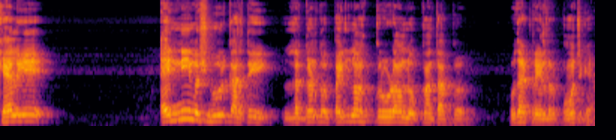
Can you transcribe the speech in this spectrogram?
ਕਹਿ ਲਈਏ, ਇੰਨੀ ਮਸ਼ਹੂਰ ਕਰਤੀ, ਲੱਗਣ ਤੋਂ ਪਹਿਲਾਂ ਕਰੋੜਾਂ ਲੋਕਾਂ ਤੱਕ ਉਹਦਾ ਟ੍ਰੇਲਰ ਪਹੁੰਚ ਗਿਆ।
